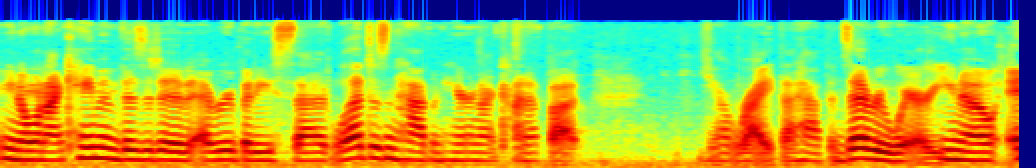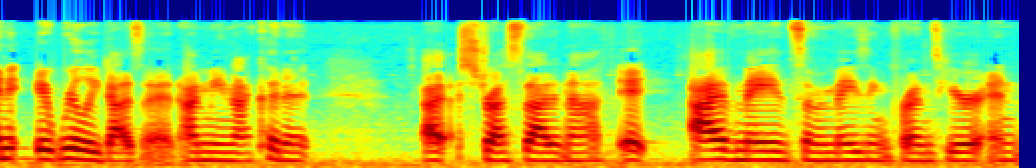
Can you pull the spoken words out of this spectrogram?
you know, when I came and visited, everybody said, well, that doesn't happen here. And I kind of thought, yeah, right, that happens everywhere, you know, and it, it really doesn't. I mean, I couldn't uh, stress that enough. It, I've made some amazing friends here and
